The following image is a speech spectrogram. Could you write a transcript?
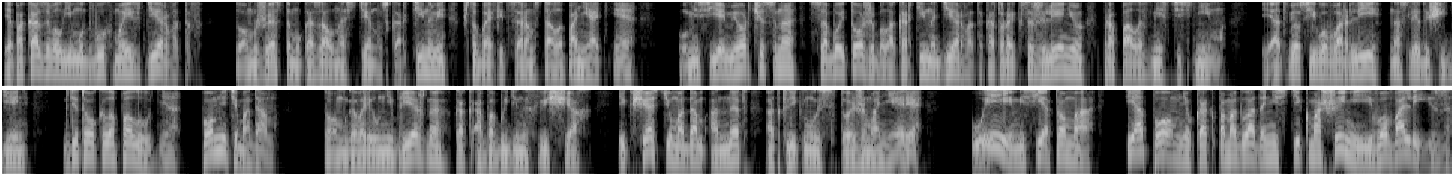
Я показывал ему двух моих дерватов. Том жестом указал на стену с картинами, чтобы офицерам стало понятнее. У месье Мерчисона с собой тоже была картина Дервата, которая, к сожалению, пропала вместе с ним. Я отвез его в Орли на следующий день, где-то около полудня. Помните, мадам? Том говорил небрежно, как об обыденных вещах, и, к счастью, мадам Аннет откликнулась в той же манере. «Уи, месье Тома, я помню, как помогла донести к машине его вализ».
